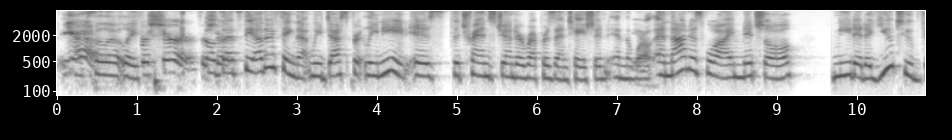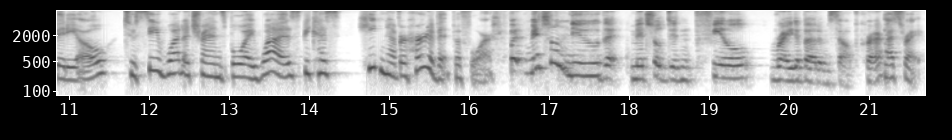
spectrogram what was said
yeah, absolutely. for sure, for So sure. that's the other thing that we desperately need is the transgender representation in the world. And that is why Mitchell needed a YouTube video to see what a trans boy was because he'd never heard of it before. but Mitchell knew that Mitchell didn't feel right about himself. Correct. That's right.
